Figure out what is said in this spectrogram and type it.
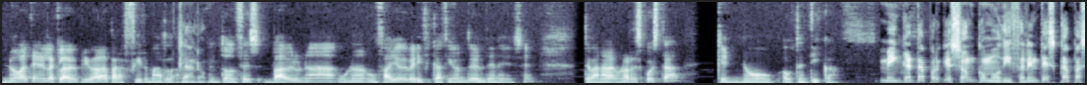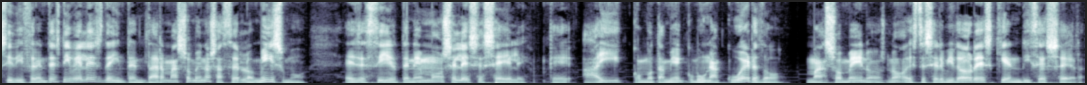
no va a tener la clave privada para firmarla. Claro. Entonces va a haber un fallo de verificación del DNS. Te van a dar una respuesta que no autentica. Me encanta porque son como diferentes capas y diferentes niveles de intentar más o menos hacer lo mismo. Es decir, tenemos el SSL, que hay como también como un acuerdo, más o menos, ¿no? Este servidor es quien dice ser.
